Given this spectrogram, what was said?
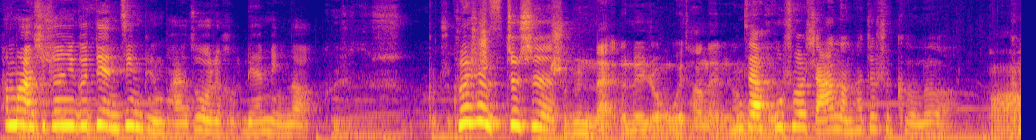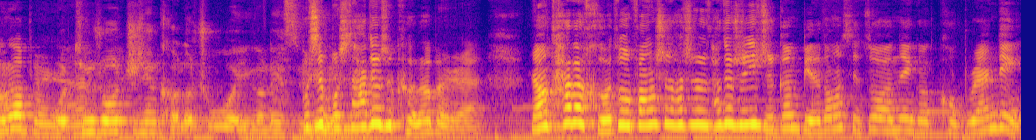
他们还是跟一个电竞品牌做了联名的。不知道 Creations 就是是不是奶的那种维他奶那种？你在胡说啥呢？它就是可乐，啊可乐本人我听说之前可乐出过一个类似于不是不是，他就是可乐本人。然后他的合作方式，它是他就是一直跟别的东西做那个 co-branding，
